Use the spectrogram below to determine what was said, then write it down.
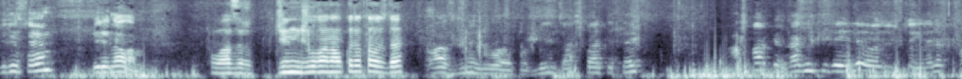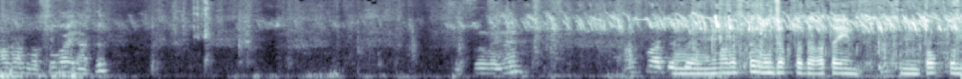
Бирин соем, бирин алам. бул азыр жүн жуулганын алып кетип атабыз да Az günün bu Birinci asfalt etmek. Asfalt ve kazıntı değil de öz üstte gidelim. Kazanda su kaynatıp. Şu suyla asfalt Э, etmek. мына достор бул жакта да атайын м, тооктун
